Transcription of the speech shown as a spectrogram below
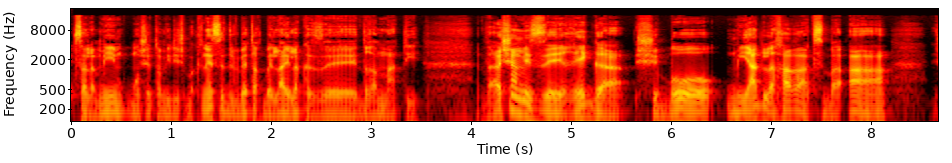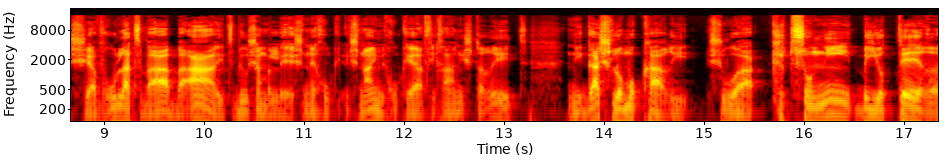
צלמים, כמו שתמיד יש בכנסת, ובטח בלילה כזה דרמטי. והיה שם איזה רגע שבו מיד לאחר ההצבעה, שעברו להצבעה הבאה, הצביעו שם על שני חוק, שניים מחוקי ההפיכה המשטרית, ניגש שלמה קרעי, שהוא הקיצוני ביותר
